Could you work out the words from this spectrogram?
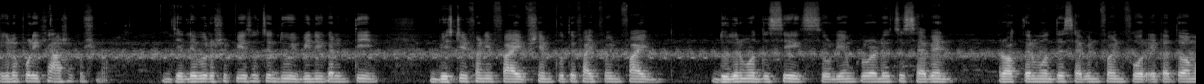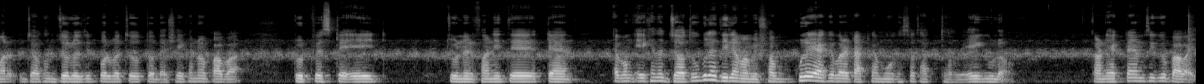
এগুলো পরীক্ষায় আসা প্রশ্ন, যে লেবু রসের পিএস হচ্ছে দুই, ভিনেগারের তিন, বৃষ্টির পানি ফাইভ শ্যাম্পুতে ফাইভ পয়েন্ট ফাইভ দুধের মধ্যে সিক্স সোডিয়াম ক্লোরাইড হচ্ছে সেভেন রক্তের মধ্যে সেভেন পয়েন্ট ফোর এটা তো আমার যখন জলজি পড়বে চতুর্থ দেয় সেখানেও পাবা। টুথপেস্টে এইট চুনের ফানিতে টেন এবং এখানে যতগুলো দিলাম আমি, সবগুলোই একেবারে টাটকা মুখস্থ থাকতে হবে, এইগুলো। কারণ একটা এমসিকিউ পাবাই।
